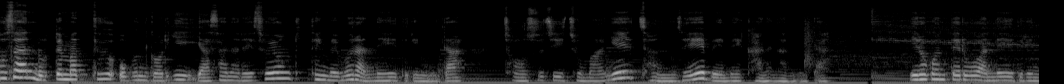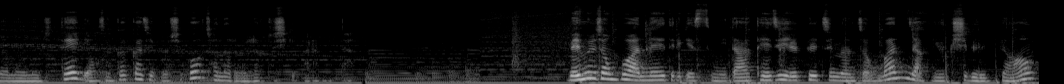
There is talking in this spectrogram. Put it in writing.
서산 롯데마트 5분 거리 야산 아래 소형 주택 매물 안내해 드립니다. 저수지 조망에 전세 매매 가능합니다. 1억 원대로 안내해 드리는 오늘 주택 영상 끝까지 보시고 전화로 연락 주시기 바랍니다. 매물 정보 안내해 드리겠습니다. 대지 1필지 면적만 약 61평,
